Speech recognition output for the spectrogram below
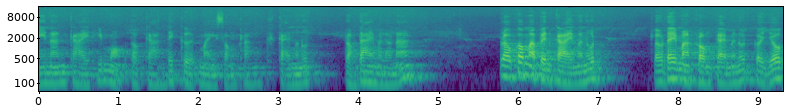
นี้นั้นกายที่เหมาะต่อการได้เกิดใหม่สองครั้งคือกายมนุษย์เราได้มาแล้วนะ เราก็มาเป็นกายมนุษย์ เราได้มาครองกายมนุษย์ก็ยก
